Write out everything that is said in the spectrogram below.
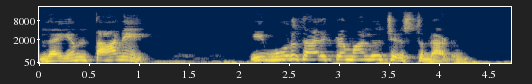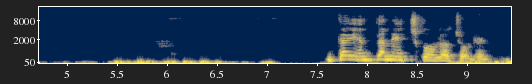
లయం తానే ఈ మూడు కార్యక్రమాలు చేస్తున్నాడు. ఇంకా ఎంత నేర్చుకోవాలో చూడండి.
